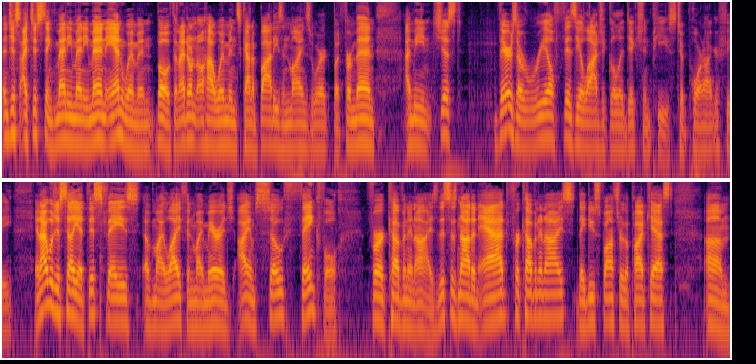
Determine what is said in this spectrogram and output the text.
and just I just think many many men and women both and I don't know how women's kind of bodies and minds work, but for men, I mean, just there's a real physiological addiction piece to pornography. And I will just tell you, at this phase of my life and my marriage, I am so thankful for Covenant Eyes. This is not an ad for Covenant Eyes. They do sponsor the podcast. Um,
